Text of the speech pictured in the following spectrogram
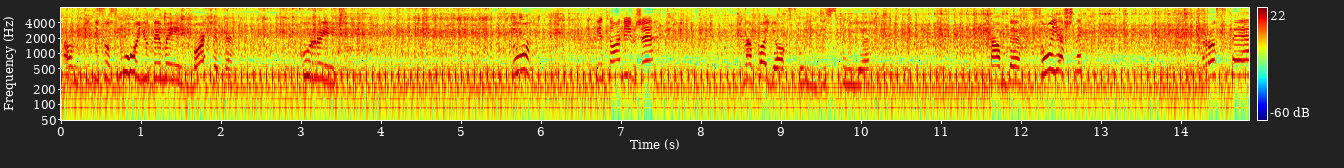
Там під сосмугою димить, бачите? Курить. То Віталій вже на паях своїх дискує. Там, де соняшник росте.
